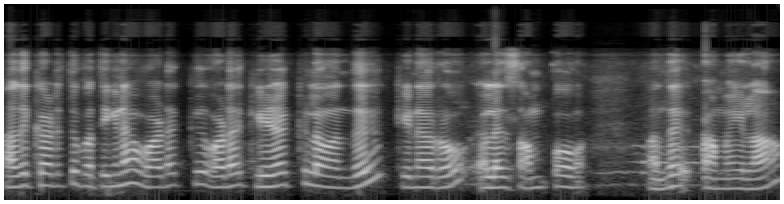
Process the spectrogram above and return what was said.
அதுக்கடுத்து பார்த்திங்கன்னா வடக்கு வட கிழக்கில் வந்து கிணறோ அல்லது சம்போ வந்து அமையலாம்.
